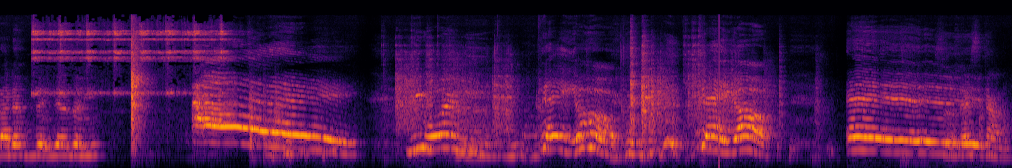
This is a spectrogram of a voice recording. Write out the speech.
I don't think there's any. Hey! You owe me. Pay up. Pay up. Hey! So let's count.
